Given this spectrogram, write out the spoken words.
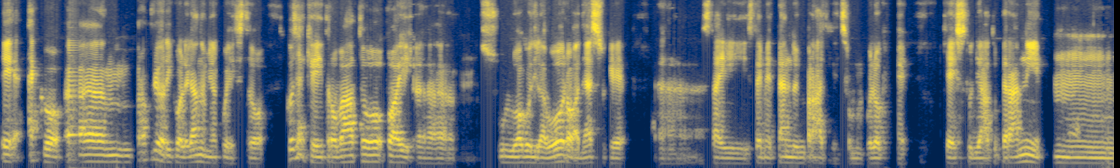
E ecco, ehm, proprio ricollegandomi a questo, cos'è che hai trovato poi eh, sul luogo di lavoro adesso che stai, stai, mettendo in pratica insomma, quello che, che hai studiato per anni? Mh, mm,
